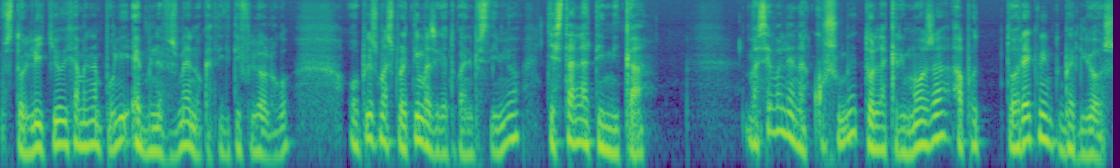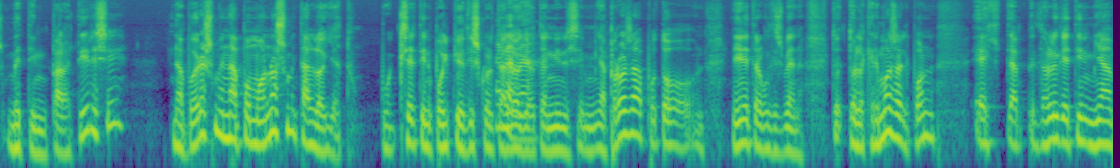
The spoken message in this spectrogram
στο Λύκειο είχαμε έναν πολύ εμπνευσμένο καθηγητή φιλόλογο ο οποίος μας προετοίμαζε για το πανεπιστήμιο και στα λατινικά μας έβαλε να ακούσουμε το λακριμόζα από το Requiem του Μπερλιός με την παρατήρηση να μπορέσουμε να απομονώσουμε τα λόγια του. Που ξέρετε είναι πολύ πιο δύσκολο Ε, τα βέβαια. λόγια όταν είναι σε μια πρόζα από το να είναι τραγουδισμένα. Το, το Λακριμόζα λοιπόν έχει τα, τα λόγια γιατί είναι μια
